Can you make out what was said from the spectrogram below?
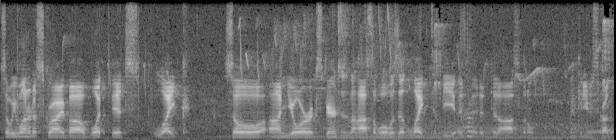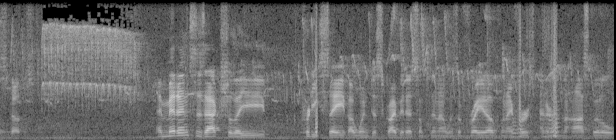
So we want to describe uh, what it's like. So, on your experiences in the hospital, what was it like to be admitted to the hospital? And can you describe the steps? Admittance is actually pretty safe. I wouldn't describe it as something I was afraid of. When I first entered in the hospital,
